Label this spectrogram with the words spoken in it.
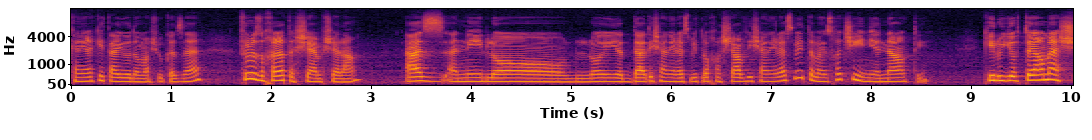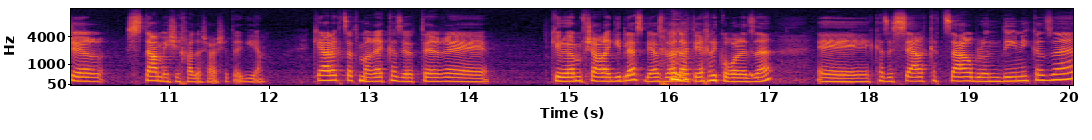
כנראה כיתה י' או משהו כזה, אפילו זוכרת את השם שלה. אז אני לא, לא ידעתי שאני לסבית, לא חשבתי שאני לסבית, אבל אני זוכרת שהיא עניינה אותי. כאילו, יותר מאשר סתם מישהי חדשה שתגיע. כי היה לה קצת מראה כזה יותר, אה, כאילו היום אפשר להגיד לסבי, אז לא ידעתי איך לקרוא לזה. אה, כזה שיער קצר, בלונדיני כזה,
